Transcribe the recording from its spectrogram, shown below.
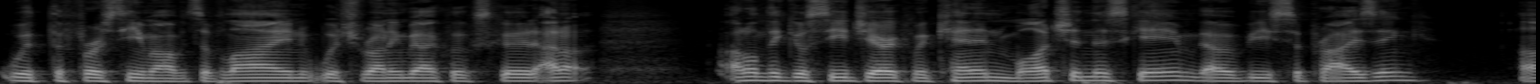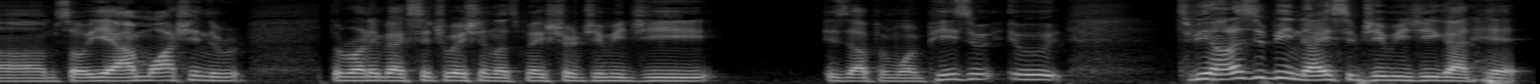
with the first team offensive line which running back looks good. I don't. I don't think you'll see Jerick McKinnon much in this game. That would be surprising. Um, so yeah, I'm watching the the running back situation. Let's make sure Jimmy G is up in one piece. It, it would, to be honest, it'd be nice if Jimmy G got hit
